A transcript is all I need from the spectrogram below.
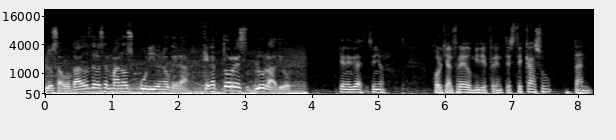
los abogados de los hermanos Uribe Noguera. Kenneth Torres, Blue Radio. Kenneth, señor. Jorge Alfredo, mire, frente a este caso tan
